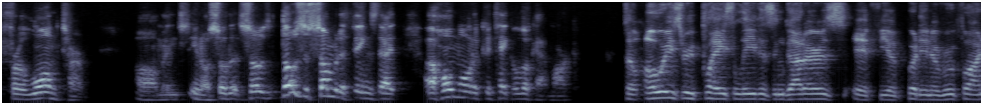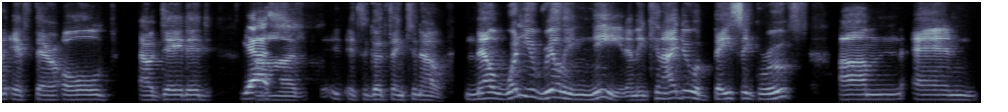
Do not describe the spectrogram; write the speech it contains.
for long term. Um, and you know, so that so those are some of the things that a homeowner could take a look at, Mark. So always replace leaders and gutters if you're putting a roof on, if they're old, outdated. Yes. Uh, It's a good thing to know. Mel, what do you really need? I mean, can I do a basic roof? Um, and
